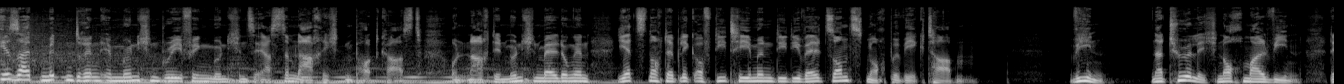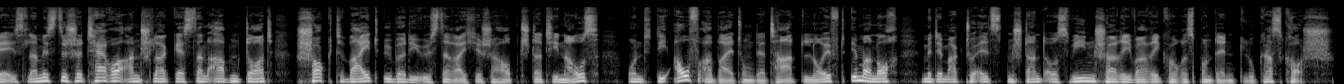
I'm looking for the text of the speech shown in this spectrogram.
Ihr seid mittendrin im München Briefing, Münchens erstem Nachrichtenpodcast. Und nach den München Meldungen jetzt noch der Blick auf die Themen, die die Welt sonst noch bewegt haben. Wien. Natürlich nochmal Wien. Der islamistische Terroranschlag gestern Abend dort schockt weit über die österreichische Hauptstadt hinaus und die Aufarbeitung der Tat läuft immer noch mit dem aktuellsten Stand aus Wien, Charivari-Korrespondent Lukas Kosch.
